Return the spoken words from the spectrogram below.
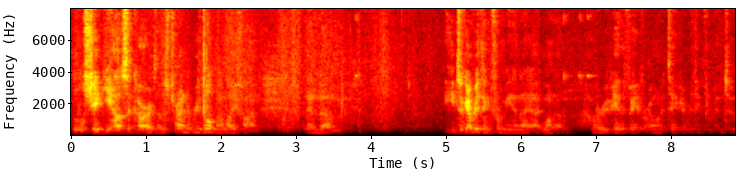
little shaky house of cards I was trying to rebuild my life on, and um, he took everything from me, and I, I want to I want to repay the favor. I want to take everything from him too.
